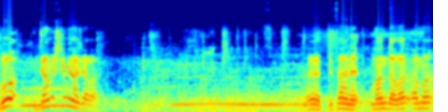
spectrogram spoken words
Bu camış kimin acaba? Evet bir tane manda var ama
